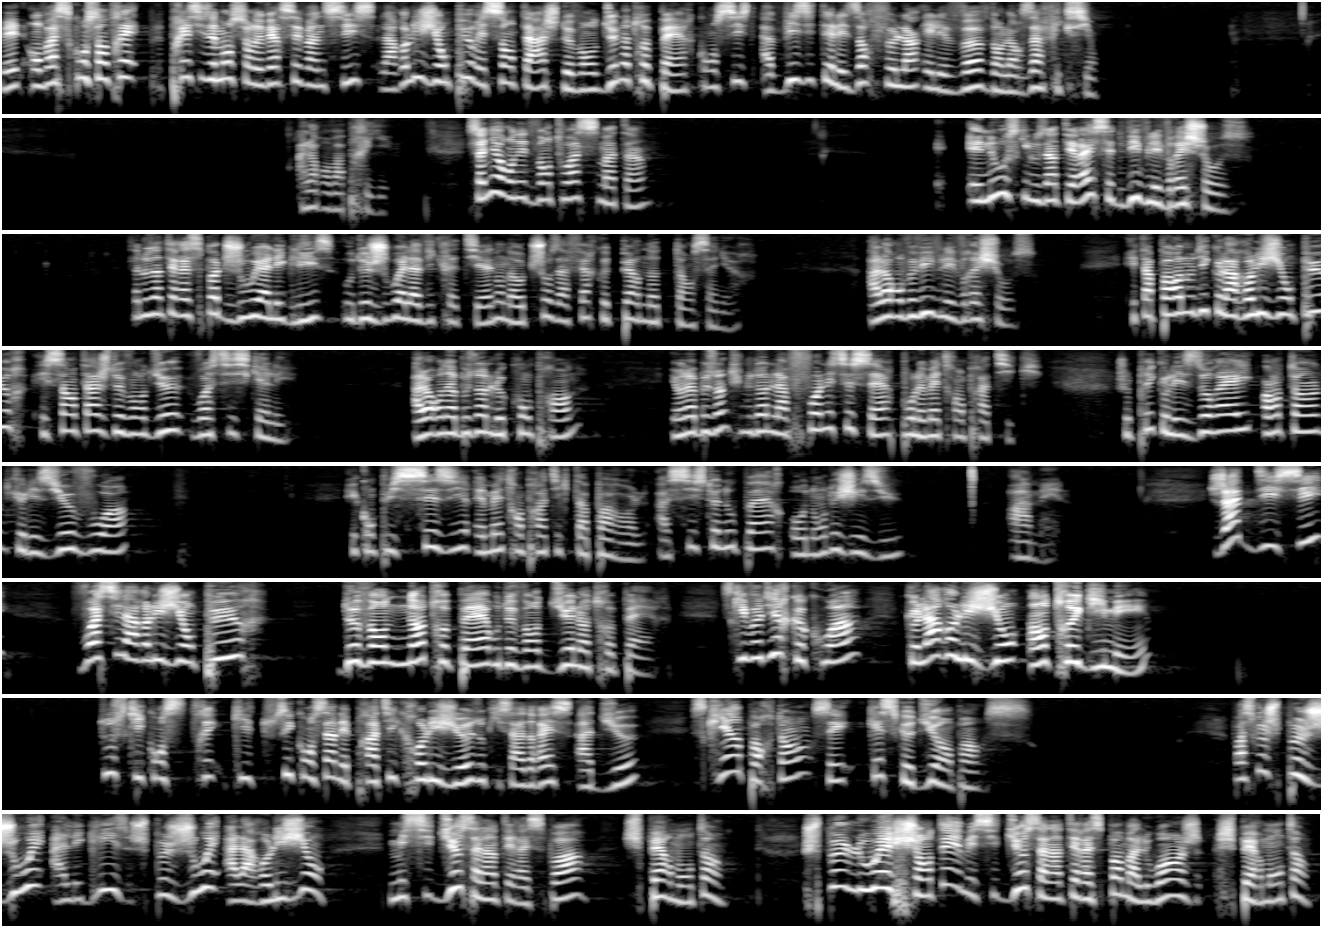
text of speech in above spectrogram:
Mais on va se concentrer précisément sur le verset 26. La religion pure et sans tache devant Dieu notre Père consiste à visiter les orphelins et les veuves dans leurs afflictions. Alors on va prier. Seigneur, on est devant toi ce matin. Et nous, ce qui nous intéresse, c'est de vivre les vraies choses. Ça ne nous intéresse pas de jouer à l'église ou de jouer à la vie chrétienne. On a autre chose à faire que de perdre notre temps, Seigneur. Alors on veut vivre les vraies choses. Et ta parole nous dit que la religion pure et sans tâche devant Dieu, voici ce qu'elle est. Alors on a besoin de le comprendre et on a besoin que tu nous donnes la foi nécessaire pour le mettre en pratique. Je prie que les oreilles entendent, que les yeux voient et qu'on puisse saisir et mettre en pratique ta parole. Assiste-nous, Père, au nom de Jésus. Amen. Jacques dit ici, voici la religion pure devant notre Père ou devant Dieu notre Père. Ce qui veut dire que quoi? Que la religion, entre guillemets, tout ce qui, concerne les pratiques religieuses ou qui s'adressent à Dieu, ce qui est important, c'est qu'est-ce que Dieu en pense. Parce que je peux jouer à l'Église, je peux jouer à la religion, mais si Dieu, ça ne l'intéresse pas, je perds mon temps. Je peux louer, chanter, mais si Dieu, ça l'intéresse pas, ma louange, je perds mon temps.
